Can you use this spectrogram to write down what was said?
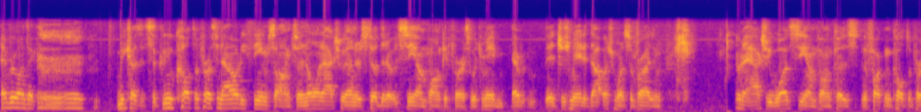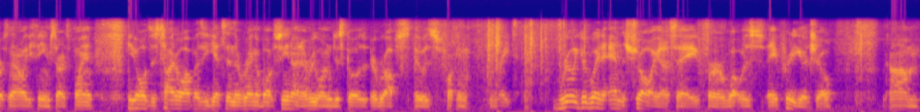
Everyone's like, because it's the new Cult of Personality theme song. So no one actually understood that it was CM Punk at first, which made it just made it that much more surprising it actually was CM Punk because the fucking Cult of Personality theme starts playing. He holds his title up as he gets in the ring above Cena and everyone just goes erupts. It was fucking great. Really good way to end the show, I gotta say, for what was a pretty good show. Um,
